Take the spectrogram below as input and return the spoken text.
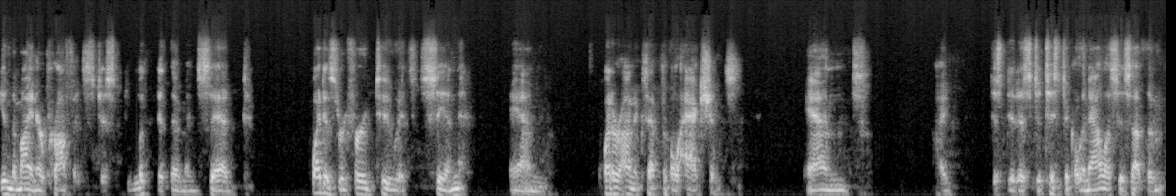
in the minor prophets just looked at them and said what is referred to as sin and what are unacceptable actions. And I just did a statistical analysis of them.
